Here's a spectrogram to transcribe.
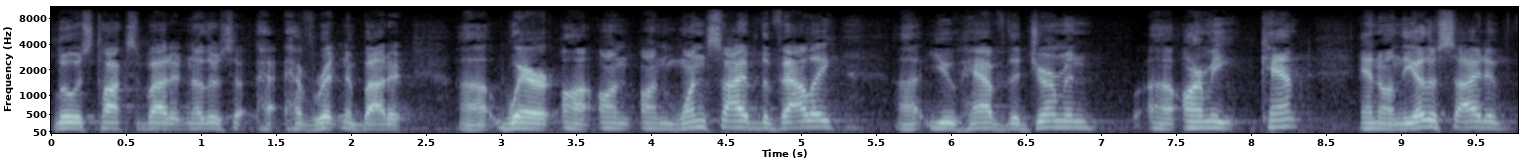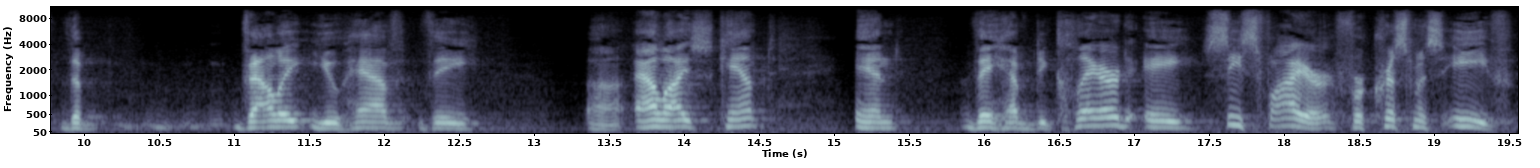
Lewis talks about it, and others have written about it, uh, where uh, on, on one side of the valley uh, you have the German uh, army camped, and on the other side of the valley you have the uh, Allies camped, and they have declared a ceasefire for Christmas Eve.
